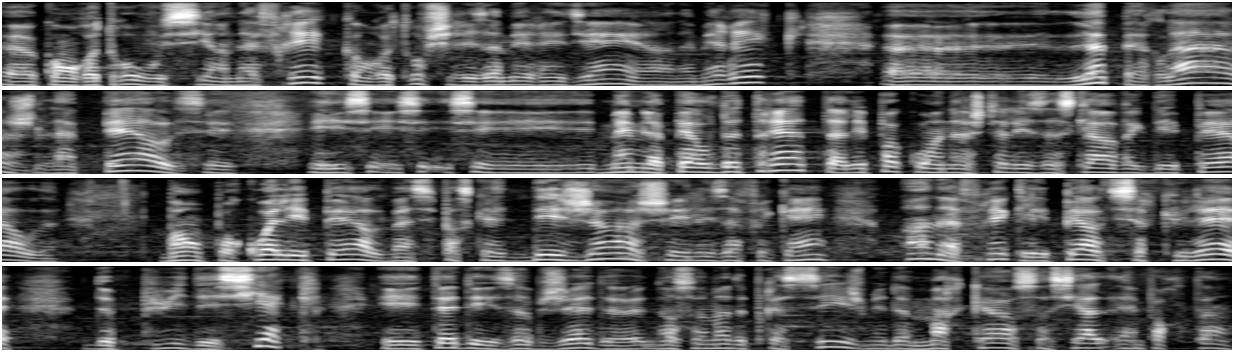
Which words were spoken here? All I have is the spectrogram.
euh, qu'on retrouve aussi en Afrique, qu'on retrouve chez les Amérindiens en Amérique. le perlage, la perle, c'est, c'est, même la perle de traite, à l'époque où on achetait les esclaves avec des perles. Bon, pourquoi les perles? Ben, c'est parce que déjà, chez les Africains, en Afrique, les perles circulaient depuis des siècles et étaient des objets non seulement de prestige, mais de marqueurs sociaux importants.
